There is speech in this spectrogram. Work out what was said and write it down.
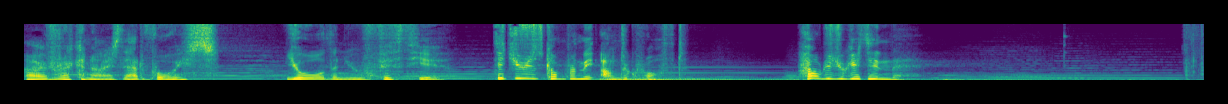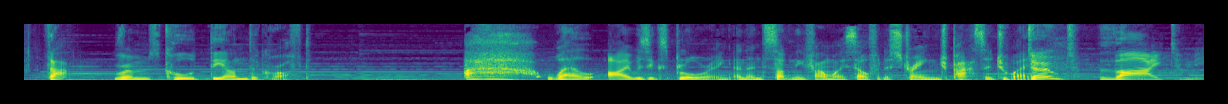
I've recognized that voice. You're the new fifth year. Did you just come from the Undercroft? How did you get in there? That room's called the Undercroft. Ah, well, I was exploring and then suddenly found myself in a strange passageway. Don't lie to me.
